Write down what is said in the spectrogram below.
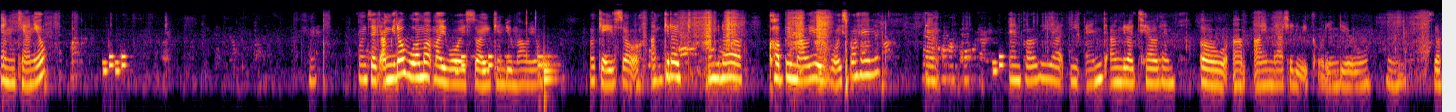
And can you? One sec, I'm gonna warm up my voice so I can do Mario. Okay, so I'm gonna I'm gonna copy Mario's voice for him, and and probably at the end I'm gonna tell him, oh, um, I'm actually recording you and stuff.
